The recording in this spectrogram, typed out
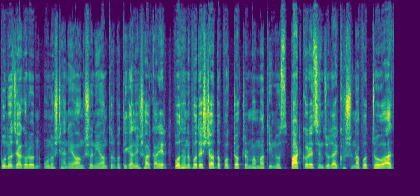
পুনর্জাগরণ অনুষ্ঠানে অংশ নিয়ে অন্তর্বর্তীকালীন সরকারের প্রধান উপদেষ্টা অধ্যাপক ডক্টর মোহাম্মদ ইউনুস পাঠ করেছেন জুলাই ঘোষণাপত্র। আজ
